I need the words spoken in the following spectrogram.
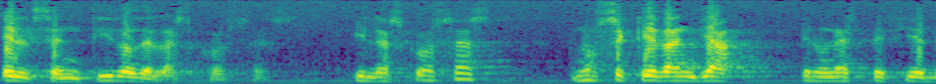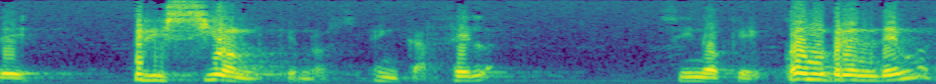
el sentido de las cosas. Y las cosas no se quedan ya en una especie de prisión que nos encarcela, sino que comprendemos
